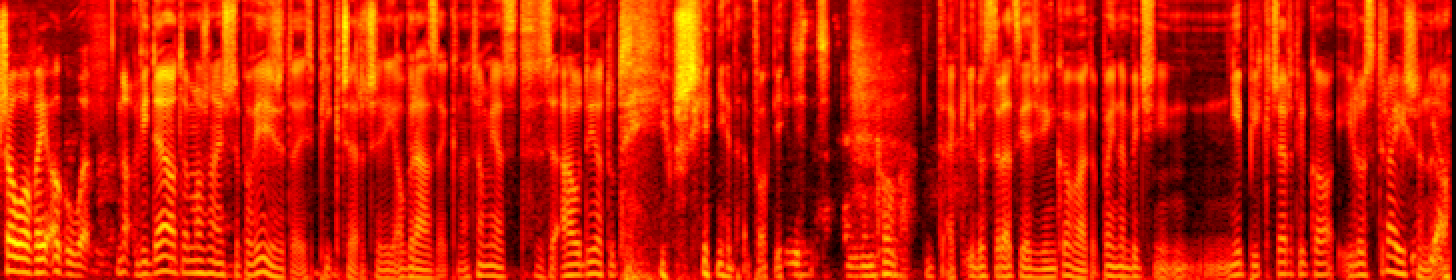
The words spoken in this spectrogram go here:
czołowej ogółem. No, wideo to można jeszcze powiedzieć, że to jest picture, czyli obrazek, natomiast z audio tutaj już się nie da powiedzieć. Ilustracja dźwiękowa. Tak, ilustracja dźwiękowa. To powinno być nie picture, tylko illustration. No,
